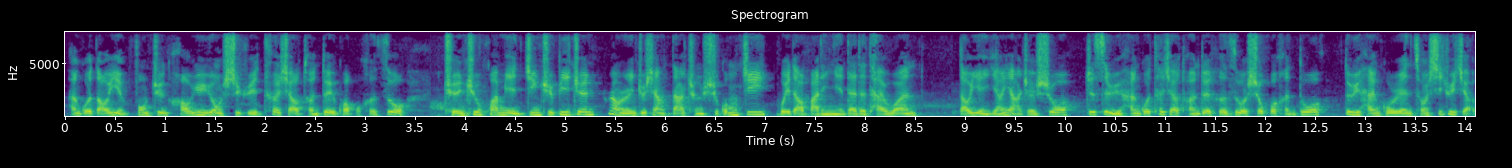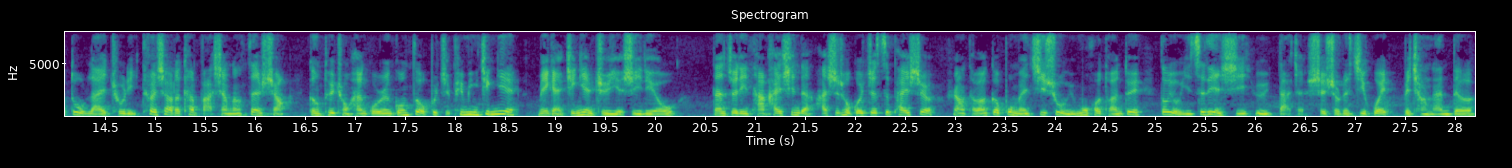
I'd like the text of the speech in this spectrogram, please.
韩国导演奉俊昊御用视觉特效团队跨国合作，全剧画面精致逼真，让人就像搭乘时光机回到八零年代的台湾。导演杨雅哲说：“这次与韩国特效团队合作收获很多，对于韩国人从戏剧角度来处理特效的看法相当赞赏，更推崇韩国人工作不止拼命敬业，美感经验值也是一流。”但最令他开心的，还是透过这次拍摄，让台湾各部门技术与幕后团队都有一次练习与大展身手的机会，非常难得。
